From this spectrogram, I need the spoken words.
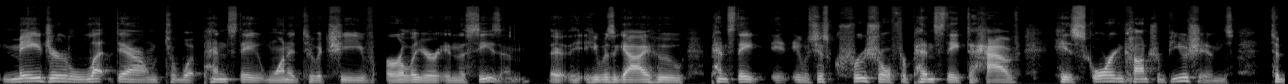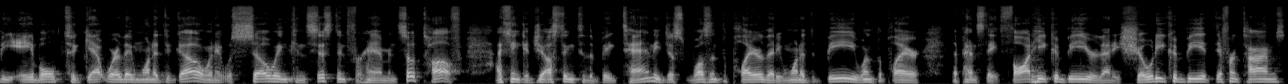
major letdown to what Penn State wanted to achieve earlier in the season. He was a guy who Penn State, it, it was just crucial for Penn State to have his scoring contributions to be able to get where they wanted to go. And it was so inconsistent for him and so tough, I think, adjusting to the Big Ten. He just wasn't the player that he wanted to be. He wasn't the player that Penn State thought he could be or that he showed he could be at different times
